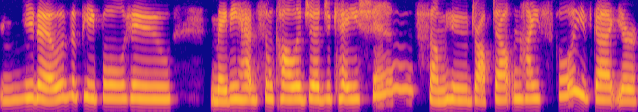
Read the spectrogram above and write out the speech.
you know, the people who maybe had some college education, some who dropped out in high school. You've got your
